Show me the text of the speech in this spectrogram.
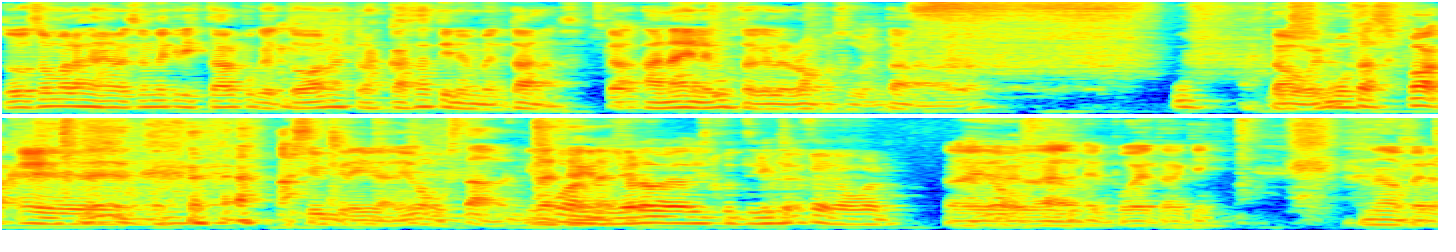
Todos somos la generación de cristal porque todas nuestras casas tienen ventanas. Claro. A nadie le gusta que le rompa su ventana, ¿verdad? Uf, Está bueno. Smooth as fuck. Eh, Ha sido increíble, a mí me ha gustado. Gracias, bueno, gracias. yo lo veo discutible, pero bueno. Ay, Me verdad, el, el poeta aquí. No, pero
